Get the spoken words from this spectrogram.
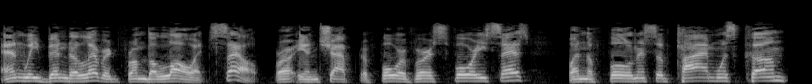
And we've been delivered from the law itself. For in chapter 4, verse 4, he says, When the fullness of time was come,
